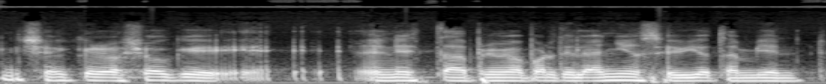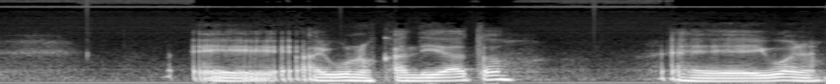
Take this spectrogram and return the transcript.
Ya creo yo que en esta primera parte del año se vio también eh, algunos candidatos y bueno,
